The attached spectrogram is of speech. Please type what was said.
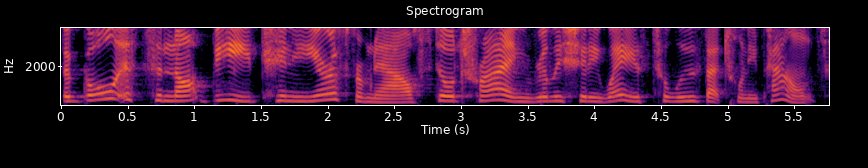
The goal is to not be 10 years from now still trying really shitty ways to lose that 20 pounds.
